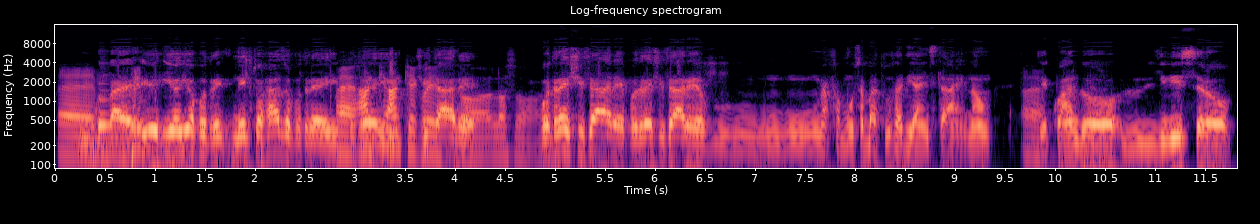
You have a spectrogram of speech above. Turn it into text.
Eh, Guarda, io, io, potrei, nel tuo caso potrei, eh, potrei anche, anche citare, questo, so. potrei, citare, potrei citare una famosa battuta di Einstein, no? Eh, che quando gli dissero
